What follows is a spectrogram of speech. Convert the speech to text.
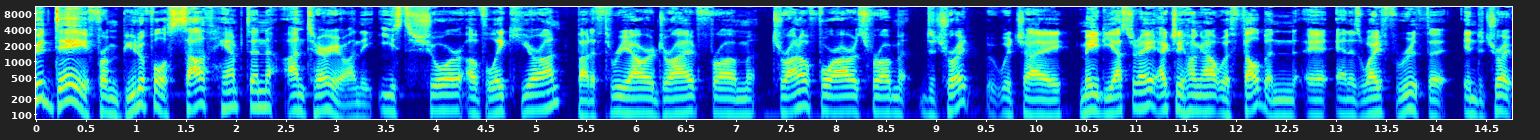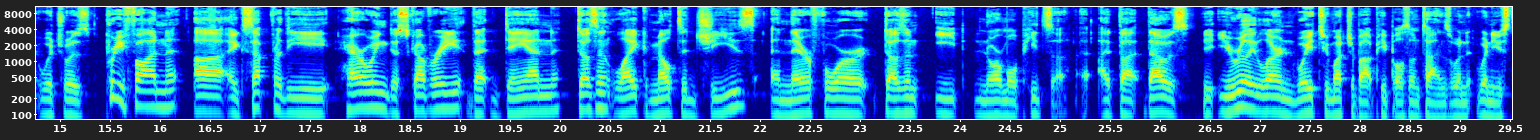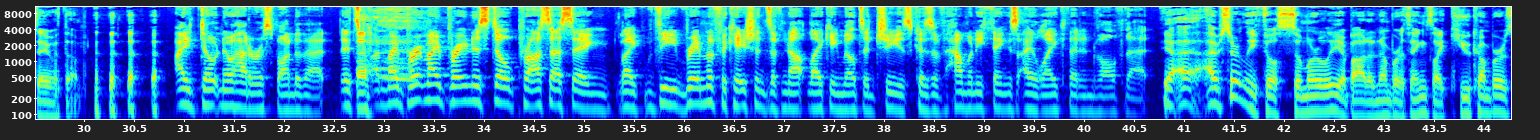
Good day from beautiful Southampton, Ontario, on the east shore of Lake Huron. About a three hour drive from Toronto, four hours from Detroit, which I made yesterday. Actually, hung out with Feldman and his wife Ruth uh, in Detroit, which was pretty fun, uh, except for the harrowing discovery that Dan doesn't like melted cheese and therefore doesn't eat normal pizza. I thought that was you really learn way too much about people sometimes when when you stay with them. I don't know how to respond to that. It's my brain. My brain is still processing like the ramifications of not liking melted cheese because of how many things I like that involve that. Yeah, I, I, certainly feel similarly about a number of things like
